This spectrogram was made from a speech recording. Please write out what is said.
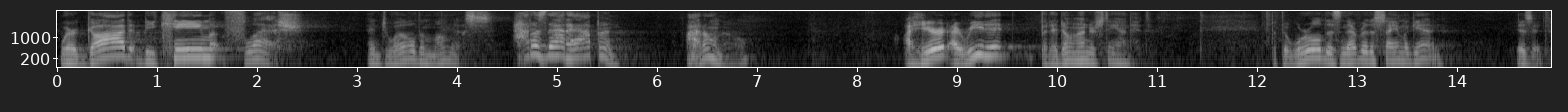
where God became flesh and dwelled among us. How does that happen? I don't know. I hear it, I read it, but I don't understand it. But the world is never the same again, is it?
